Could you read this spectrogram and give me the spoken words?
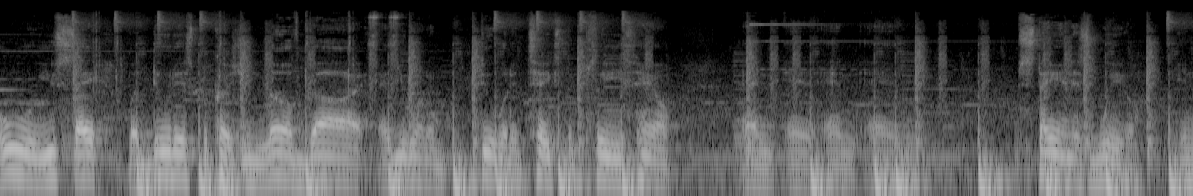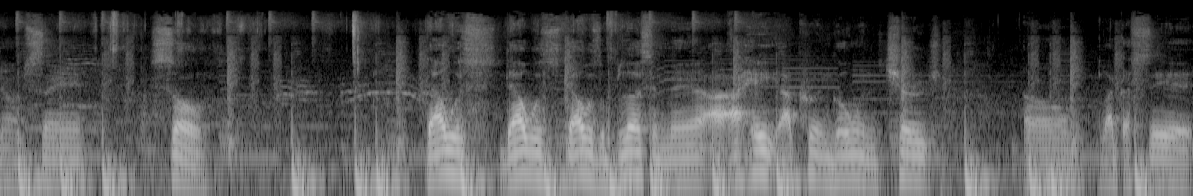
"Ooh, you say," but do this because you love God and you want to do what it takes to please Him, and and and, and stay in His will. You know what I'm saying? So that was that was that was a blessing, man. I, I hate I couldn't go into church. Um, like I said,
